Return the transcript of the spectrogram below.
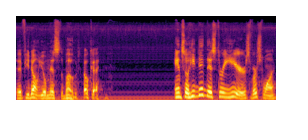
If you don't, you'll miss the boat. Okay. And so he did this three years, verse 1,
